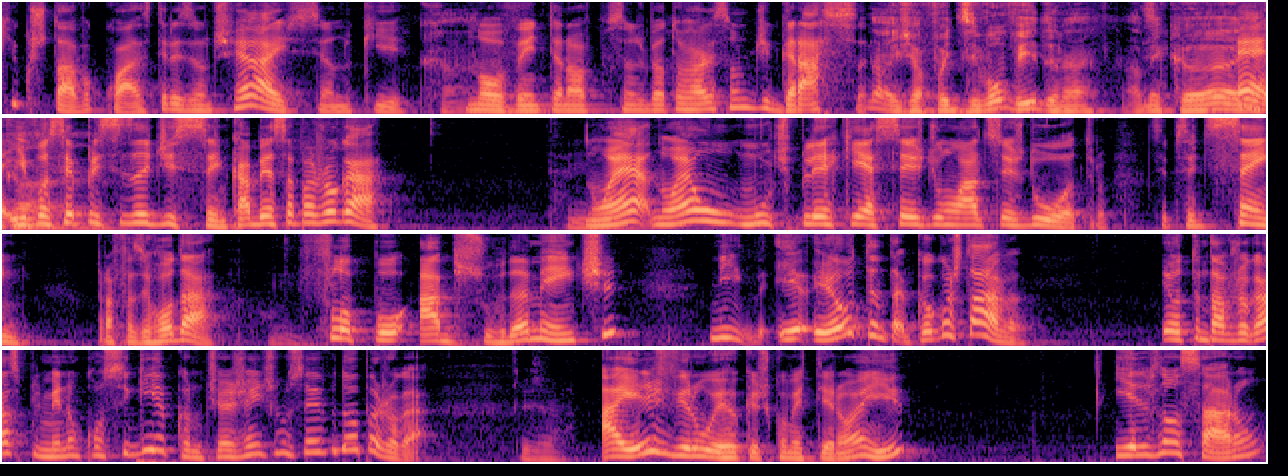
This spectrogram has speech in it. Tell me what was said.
que custava quase 300 reais, sendo que 99% dos Battle Royale são de graça. Não, e já foi desenvolvido, né? A mecânica. É, e você precisa de 100 cabeça pra jogar. Não é, não é um multiplayer que é 6 de um lado, 6 do outro. Você precisa de 100 pra fazer rodar. Flopou absurdamente. Eu, eu tentava, porque eu gostava. Eu tentava jogar, primeiro não conseguia, porque não tinha gente no servidor pra jogar. Pois é. Aí eles viram o erro que eles cometeram aí e eles lançaram,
